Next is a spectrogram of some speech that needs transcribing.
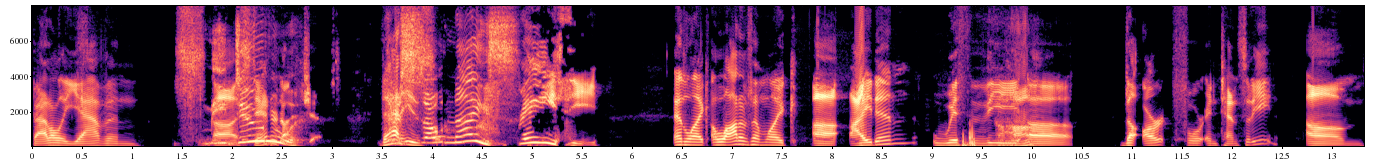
Battle of Yavin uh, too! standardized ships. That They're is so nice. crazy. And like a lot of them, like uh, Iden with the Uh-huh. uh, the art for intensity. Um,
